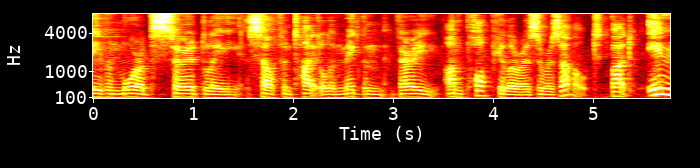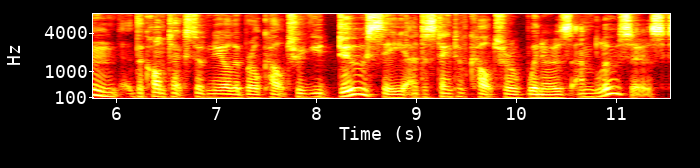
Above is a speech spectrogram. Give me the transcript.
even more absurdly self entitled and make them very unpopular as a result. But in the context of neoliberal culture, you do see a distinctive culture of winners and losers.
